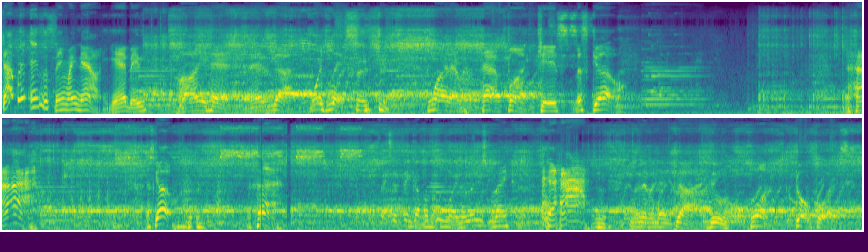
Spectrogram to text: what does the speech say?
That bit is the same right now. Yeah, baby. On your head. And got more licks. Whatever. Have fun, kids. Let's go. Aha! Let's go. Aha! You think up a cool way to lose, mate. Aha! Live and then die. Do one. Go for it.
